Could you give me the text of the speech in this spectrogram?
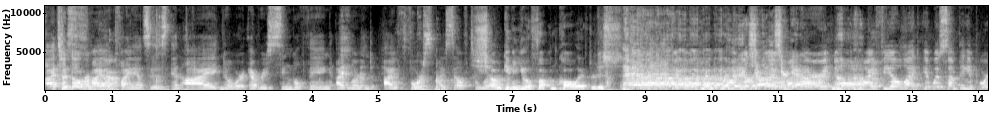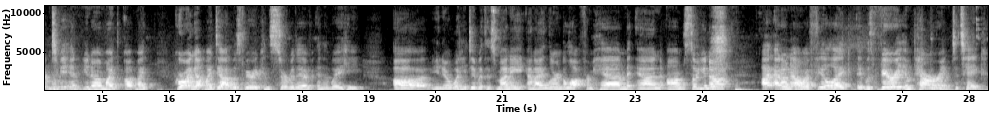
I took just- over my own yeah. finances, and I know where every single thing I learned. I forced myself to learn. I'm giving you a fucking call after this. I really Charlotte's do. your I'm gal. very- no, I feel like it was something important to me, and you know, my uh, my growing up, my dad was very conservative in the way he, uh, you know, what he did with his money, and I learned a lot from him, and um, so you know, I, I don't know. I feel like it was very empowering to take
